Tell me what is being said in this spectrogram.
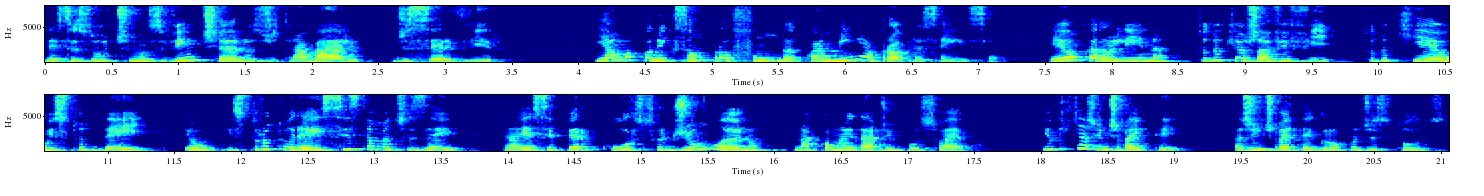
nesses últimos 20 anos de trabalho, de servir e há uma conexão profunda com a minha própria essência. Eu, Carolina, tudo que eu já vivi, tudo que eu estudei, eu estruturei, sistematizei para esse percurso de um ano na comunidade Impulso Eco. E o que, que a gente vai ter? A gente vai ter grupo de estudos,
